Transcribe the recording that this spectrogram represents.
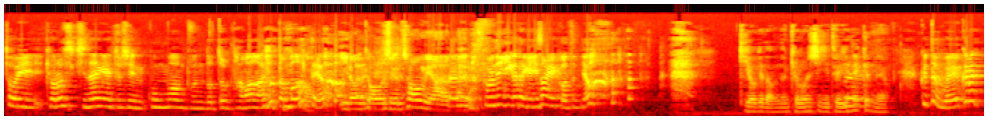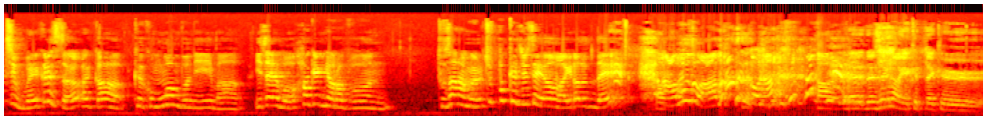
저희 결혼식 진행해 주신 공무원 분도 좀 당황하셨던 것 같아요. 이런 결혼식은 처음이야. 네. 분위기가 되게 이상했거든요. 기억에 남는 결혼식이 되긴 네. 했겠네요. 그때 왜 그랬지, 왜 그랬어요? 그러니까 그 공무원분이 막 이제 뭐 하객 여러분 두 사람을 축복해 주세요 막 이러는데 아 무도 안 하는 거야. 아, 내, 내 생각에 그때 그,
